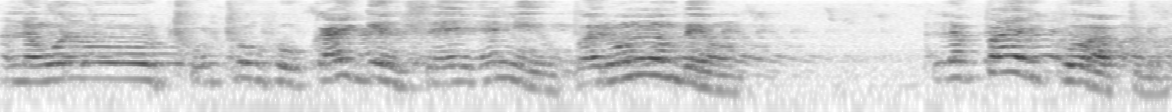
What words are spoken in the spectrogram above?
અને ઓલું ઠૂઠું ફૂકાઈ ગયેલ છે, એની ઉપર હું બેહો. એટલે પારખું આપણું.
